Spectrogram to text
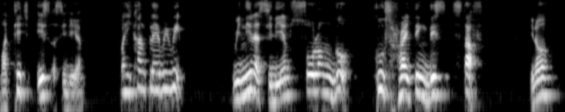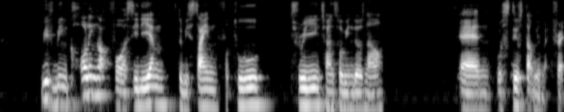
Matic is a CDM, but he can't play every week. We need a CDM so long ago. Who's writing this stuff? You know, we've been calling out for a CDM to be signed for two, three transfer windows now, and we're still stuck with McFred.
